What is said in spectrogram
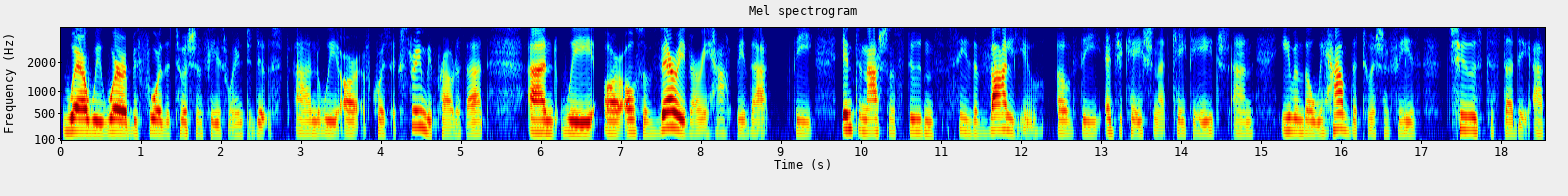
where we were before the tuition fees were introduced. And we are, of course, extremely proud of that. And we are also very, very happy that the international students see the value of the education at KTH and even though we have the tuition fees, choose to study at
